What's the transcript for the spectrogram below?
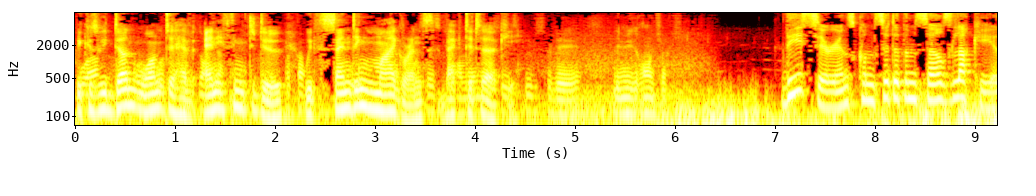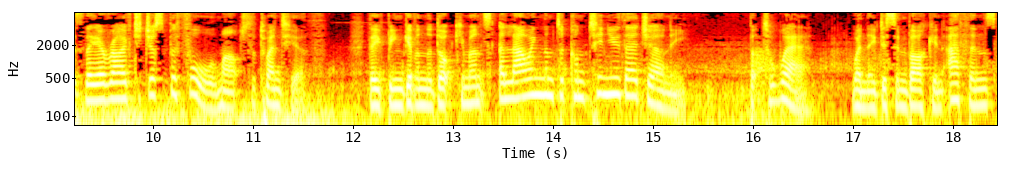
because we don't want to have anything to do with sending migrants back to Turkey. These Syrians consider themselves lucky as they arrived just before March the 20th. They've been given the documents allowing them to continue their journey. But to where? When they disembark in Athens,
